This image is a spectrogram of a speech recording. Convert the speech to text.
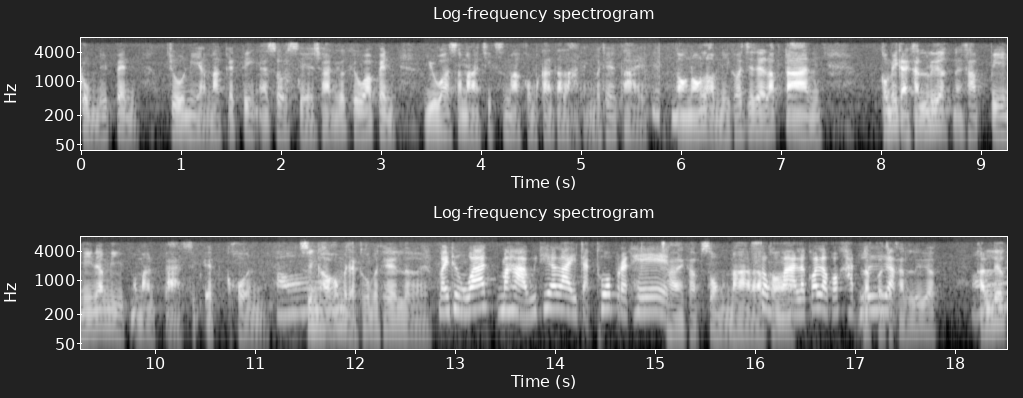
กลุ่มนี้เป็น Junior Marketing Association ก็คือว่าเป็นยุวสมาชิกสมาคมการตลาดแห่งประเทศไทย น้องๆเหล่านี้ก็จะได้รับการ ก็มีการคัดเลือกนะครับ ปีนี้เนี่ยมีประมาณ 81 คน อ๋อ ซึ่งเขาก็มาจากทั่วประเทศเลย หมายถึงว่ามหาวิทยาลัยจากทั่วประเทศ ใช่ครับ ส่งมาแล้วก็ส่งมาแล้วก็เราก็คัดแล้วเลืก็อจะก คัดเลือก อ๋อคัดเลือก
